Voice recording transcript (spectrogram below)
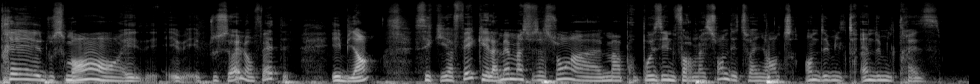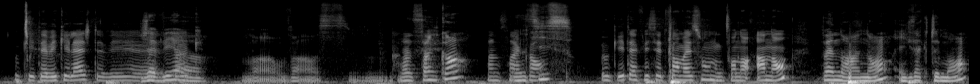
très doucement et, tout seul en fait. Et bien ce qui a fait que la même association m'a proposé une formation d'aide-soignante en, 2013 ok t'avais quel âge? Euh, j'avais 25 ans. 25 26 ans. ok t'as fait cette formation donc pendant un an. Pendant un an exactement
